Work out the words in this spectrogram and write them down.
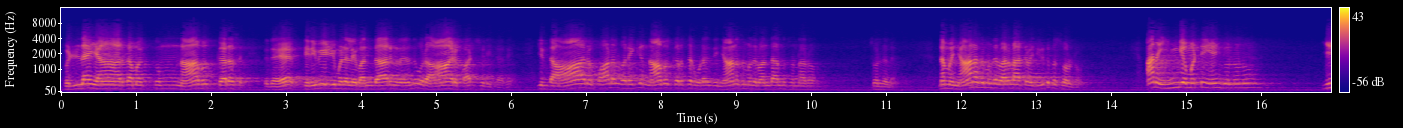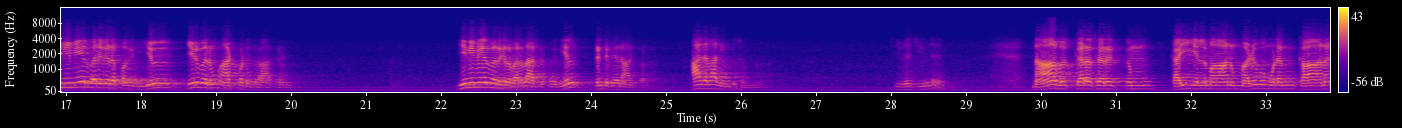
பிள்ளையார் தமக்கும் நாவுக்கரசு. இது திருவிழிமடலை வந்தாருங்கிறது ஒரு ஆறு பாட்டு சொல்லிட்டாரு. இந்த ஆறு பாடல் வரைக்கும் நாவுக்கரசர் உடன் இந்த ஞானசமுதர் வந்தார்னு சொன்னாரோ? சொல்லல. நம்ம ஞானசமுதர் வரலாற்றை வச்சுக்கிட்டு இப்ப சொல்றோம். ஆனா இங்க மட்டும் ஏன் சொல்லணும்? இனிமேல் வருகிற பகுதியில் இருவரும் ஆட்படுகிறார்கள். இனிமேல் வருகிற வரலாற்று பகுதியில் ரெண்டு பேரும் ஆட்படுறாங்க. அதனால் இங்கு சொன்னார் சிவ சிவ நாவுக்கரசருக்கும் கையில் மானும் அழுவுமுடன் காண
